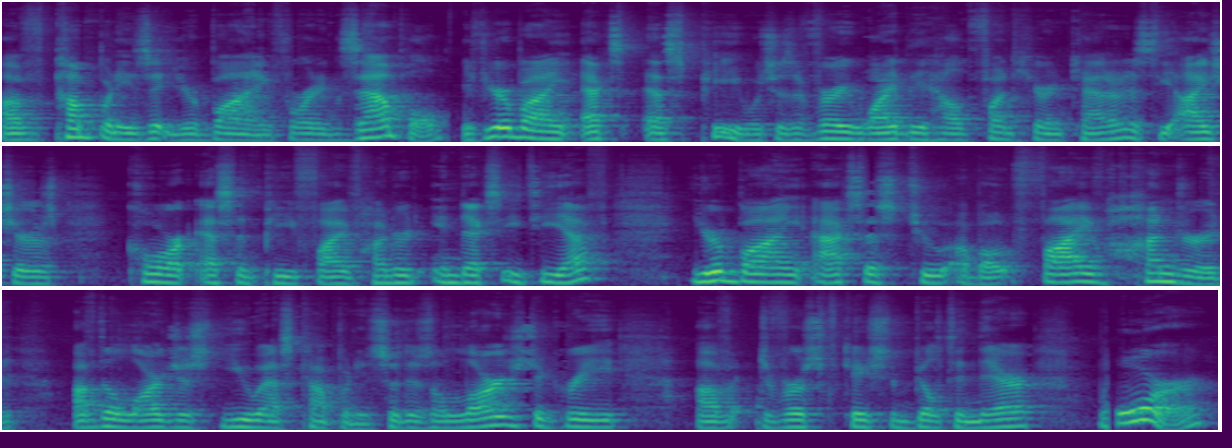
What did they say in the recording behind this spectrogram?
of companies that you're buying. For example, if you're buying XSP, which is a very widely held fund here in Canada, it's the iShares Core S&P 500 Index ETF, you're buying access to about 500 of the largest US companies. So there's a large degree of diversification built in there. Or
